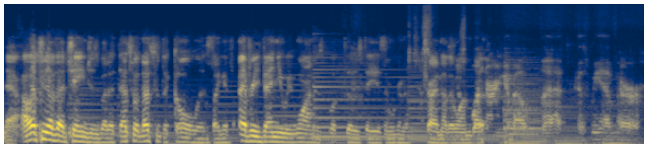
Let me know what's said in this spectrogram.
Yeah, I'll let you know if that changes, but that's what that's what the goal is. Like if every venue we want is booked those days, and we're gonna try another Just one. But wondering about that because we have our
